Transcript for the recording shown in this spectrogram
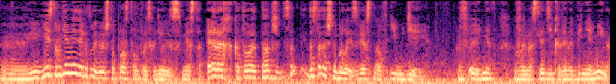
Э, и есть другие мнения, которые говорят, что просто он происходил из места эрех, которое также достаточно было известно в Иудее. В, э, нет, в наследии колена Бениамина.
